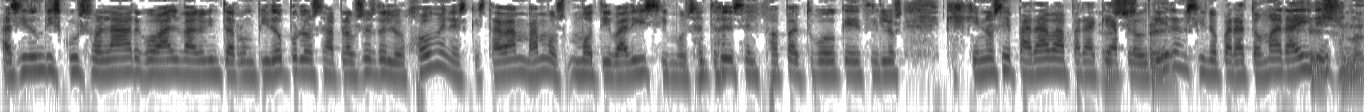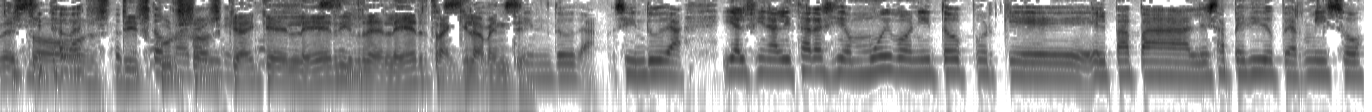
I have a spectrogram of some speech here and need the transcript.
Ha sido un discurso largo, Álvaro, interrumpido por los aplausos de los jóvenes, que estaban, vamos, motivadísimos. Entonces el Papa tuvo que decirlos que, que no se paraba para que aplaudieran, sino para tomar aire. Es uno de estos discursos que hay que leer y releer tranquilamente. Sin duda, sin duda. Y al finalizar ha sido muy bonito porque el Papa les ha pedido permiso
